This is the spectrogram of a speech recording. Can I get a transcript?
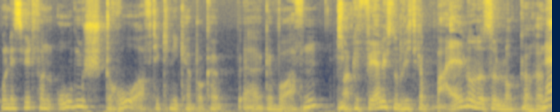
und es wird von oben Stroh auf die Knickerbocker äh, geworfen. War gefährlich, so ein richtiger Ballen oder so lockerer? Na,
